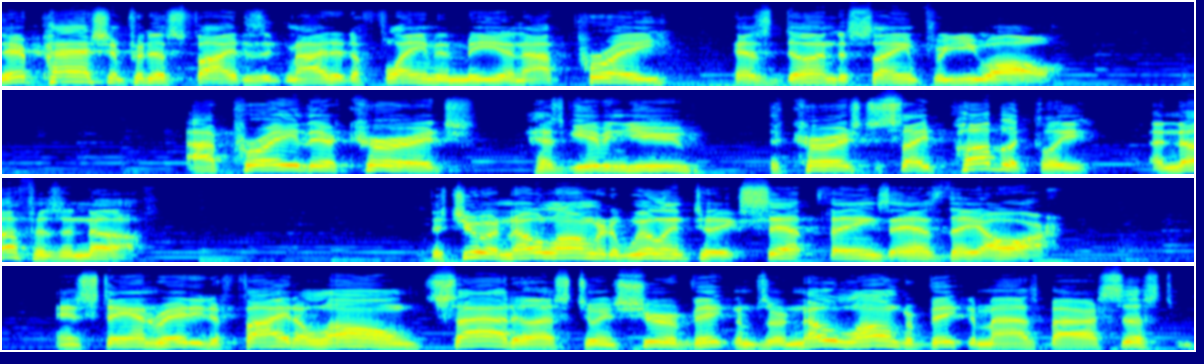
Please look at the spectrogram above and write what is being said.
Their passion for this fight has ignited a flame in me, and I pray has done the same for you all. I pray their courage has given you the courage to say publicly, enough is enough. That you are no longer willing to accept things as they are and stand ready to fight alongside us to ensure victims are no longer victimized by our system.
